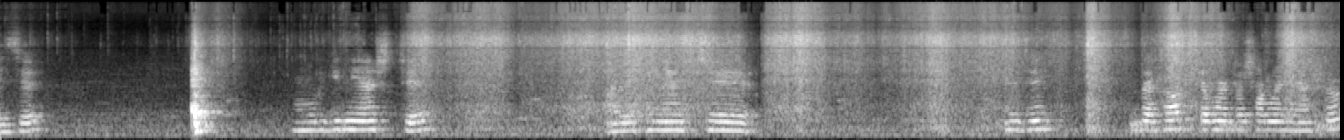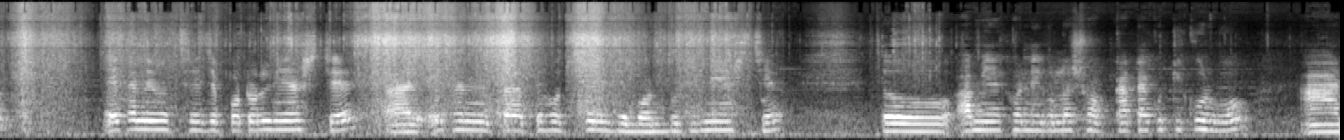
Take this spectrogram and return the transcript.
এই যে, মুরগি নিয়ে আসছে। আর এখানে হচ্ছে এই যে, দেখো, টমেটো সামনে নিয়ে আসো। এখানে হচ্ছে যে পটল নিয়ে আসছে, আর এখানটাতে হচ্ছে যে বটবটি নিয়ে আসছে। তো আমি এখন এগুলো সব কাটাকুটি করব। আর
